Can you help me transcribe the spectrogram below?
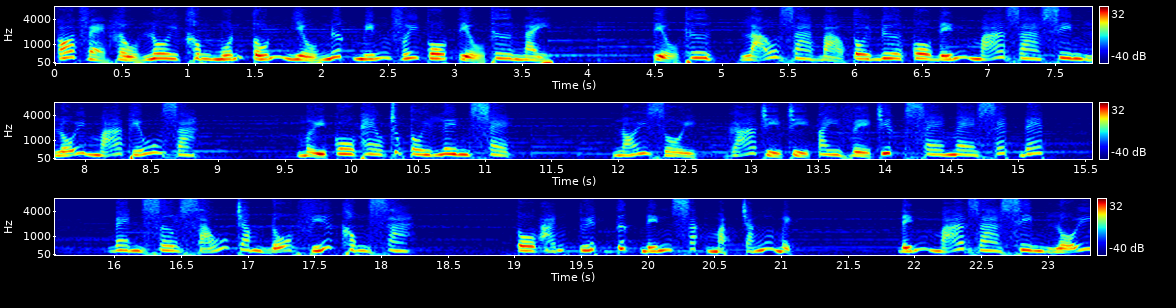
Có vẻ hầu lôi không muốn tốn nhiều nước miếng với cô tiểu thư này. Tiểu thư, lão gia bảo tôi đưa cô đến mã gia xin lỗi mã thiếu gia. Mời cô theo chúng tôi lên xe. Nói rồi, gã chỉ chỉ tay về chiếc xe Mercedes. Benzer 600 đỗ phía không xa. Tô Ánh Tuyết tức đến sắc mặt trắng bệch. Đến mã ra xin lỗi.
